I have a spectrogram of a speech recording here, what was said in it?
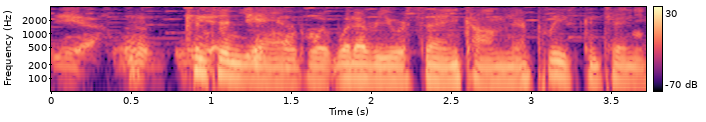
yeah. Yeah, Continue damn. on with whatever you were saying, Commoner. Please continue.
